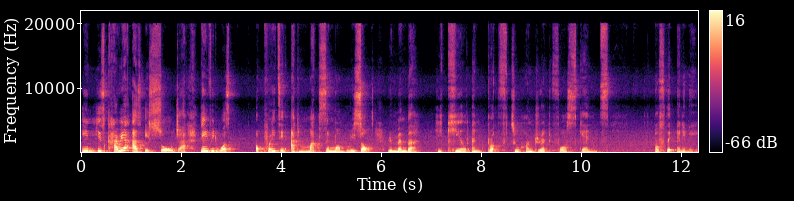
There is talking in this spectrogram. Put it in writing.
in his career as a soldier, David was operating at maximum result. Remember, he killed and brought 200 foreskins of the enemy.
